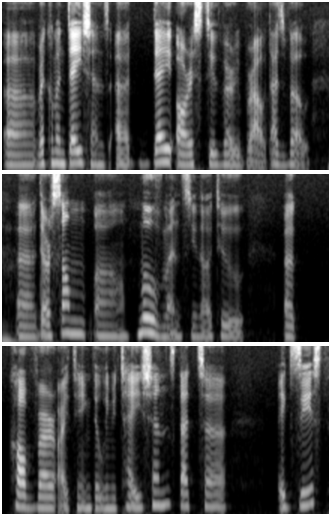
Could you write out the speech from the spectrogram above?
uh recommendations, uh, they are still very broad as well. Mm. there are some movements, you know, to cover, I think, the limitations that exist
